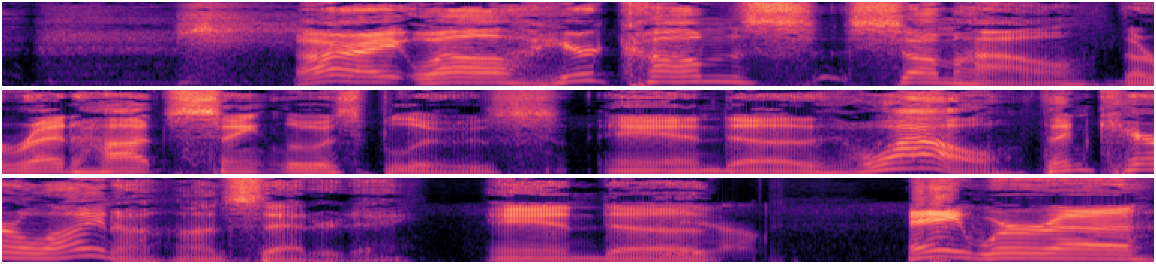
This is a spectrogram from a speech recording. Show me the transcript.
All right. Well, here comes somehow the red hot St. Louis Blues, and uh, wow, then Carolina on Saturday, and uh, Hey, we're uh,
